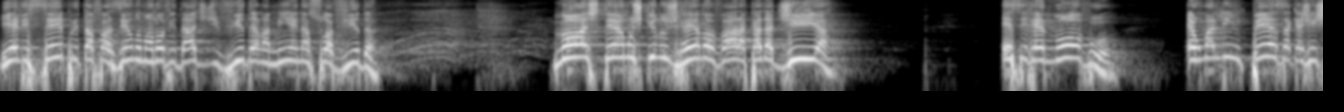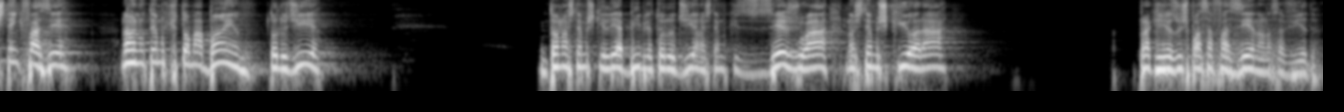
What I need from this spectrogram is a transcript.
E Ele sempre está fazendo uma novidade de vida na minha e na sua vida. Nós temos que nos renovar a cada dia. Esse renovo é uma limpeza que a gente tem que fazer. Nós não temos que tomar banho todo dia. Então nós temos que ler a Bíblia todo dia, nós temos que jejuar, nós temos que orar para que Jesus possa fazer na nossa vida.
